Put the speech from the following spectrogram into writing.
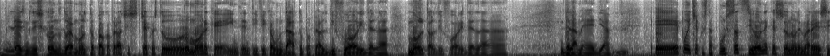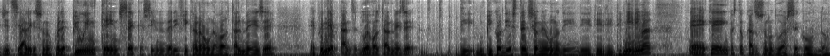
millesimo di secondo, dura molto poco, però c'è questo rumore che identifica un dato proprio al di fuori della, molto al di fuori della, della media. E poi c'è questa pulsazione che sono le maree sigiziali, che sono quelle più intense, che si verificano una volta al mese e quindi anzi due volte al mese di un picco di estensione, uno di, di, di, minima, eh, che in questo caso sono due al secondo.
